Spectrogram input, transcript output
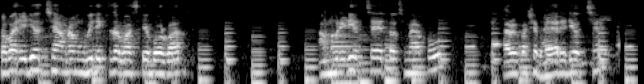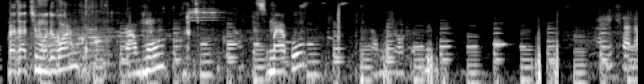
সবাই রেডি হচ্ছে, আমরা মুভি দেখতে যাব আজকে, বরবাদ। আম্মু রেডি হচ্ছে তসমে আপু, আর ওই পাশে ভাইয়া রেডি হচ্ছে। আমরা যাচ্ছি মধুবন আম্মু তসমে আপু। রিক্সাটা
